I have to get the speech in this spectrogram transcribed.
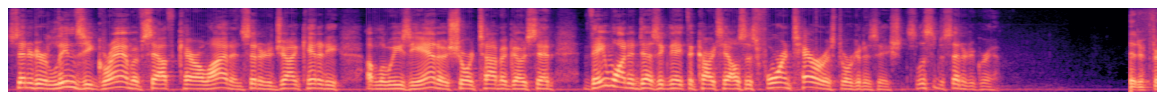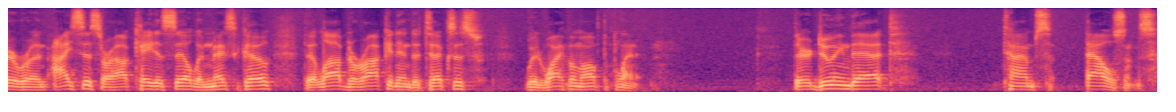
Senator Lindsey Graham of South Carolina and Senator John Kennedy of Louisiana a short time ago said they want to designate the cartels as foreign terrorist organizations. Listen to Senator Graham that if there were an ISIS or Al Qaeda cell in Mexico that lobbed a rocket into Texas, we'd wipe them off the planet. They're doing that times thousands.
